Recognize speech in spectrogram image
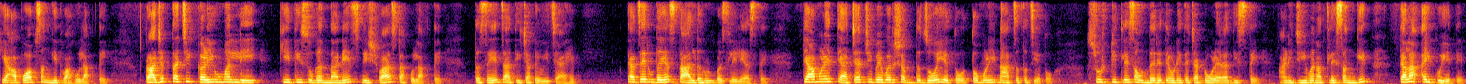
की आपोआप संगीत वाहू लागते. प्राजक्ताची कळी उमलली की ती सुगंधानेच निश्वास टाकू लागते. तसे जातीच्या कवीचे आहे. त्याचे हृदयच ताल धरून बसलेले असते. त्यामुळे त्याच्या जिभेवर शब्द जो येतो तो मुळी नाचतच येतो. सृष्टीतले सौंदर्य तेवढे त्याच्या डोळ्याला दिसते आणि जीवनातले संगीत त्याला ऐकू येते.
